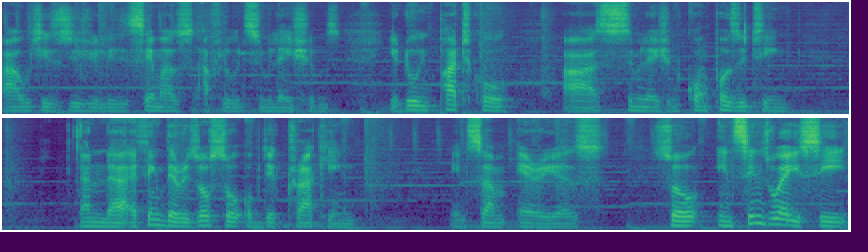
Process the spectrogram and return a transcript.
uh, which is usually the same as uh, fluid simulations. You're doing particle uh, simulation compositing. And uh, I think there is also object tracking in some areas. So in scenes where you see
